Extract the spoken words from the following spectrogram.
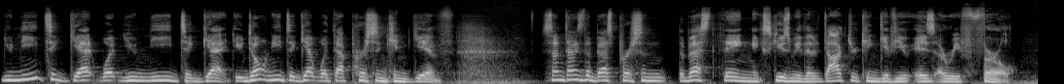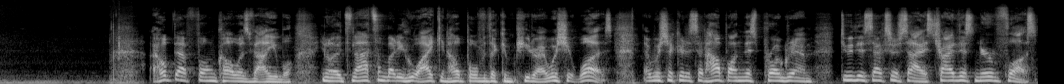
you need to get what you need to get. You don't need to get what that person can give. Sometimes the best person, the best thing, excuse me, that a doctor can give you is a referral. I hope that phone call was valuable. You know, it's not somebody who I can help over the computer. I wish it was. I wish I could have said, hop on this program, do this exercise, try this nerve floss.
